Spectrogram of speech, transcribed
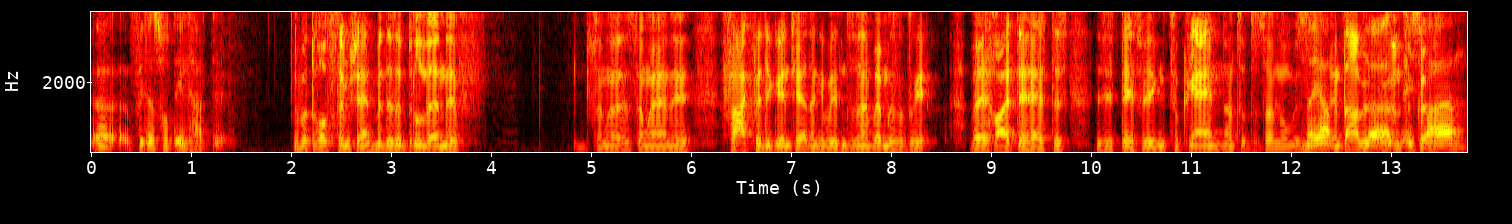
äh, für das Hotel hatte. Aber trotzdem scheint mir das ein bisschen eine, sagen wir, sagen wir eine fragwürdige Entscheidung gewesen zu sein, weil man sagt, weil heute heißt es, es ist deswegen zu klein, ne, sozusagen, um es naja, rentabel führen äh, zu können. Es war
